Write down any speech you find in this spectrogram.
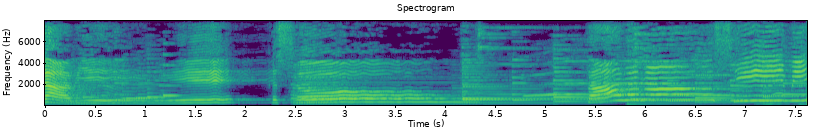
လပြေကဆုံးသာသနာစီမီ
